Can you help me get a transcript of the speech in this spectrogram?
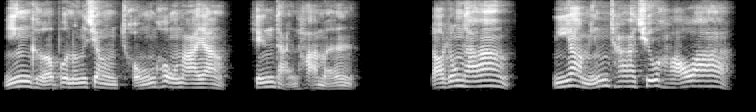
您可不能像崇厚那样偏袒他们。老中堂，你要明察秋毫啊！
